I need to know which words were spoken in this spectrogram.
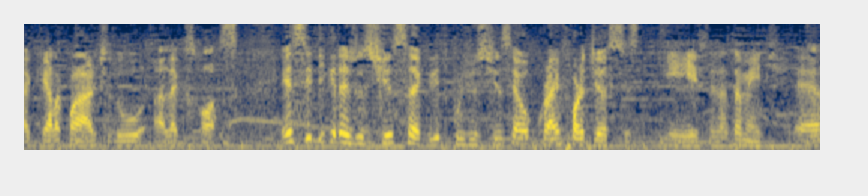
aquela com a arte do Alex Ross. Esse Liga da Justiça, Grito por Justiça, é o Cry for Justice. Isso, exatamente. É,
